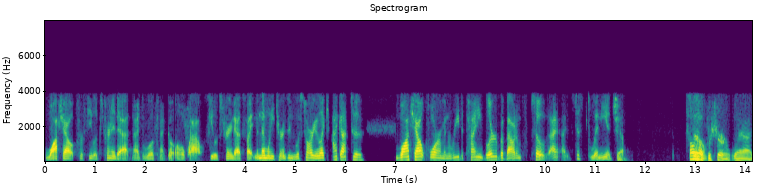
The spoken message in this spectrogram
"Watch out for Felix Trinidad," and I'd look and I'd go, "Oh wow, Felix Trinidad's fighting," and then when he turns into a star, you're like, "I got to." Watch out for him and read a tiny blurb about him. So I, I it's just lineage. Yeah. Oh no, for sure. Uh,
